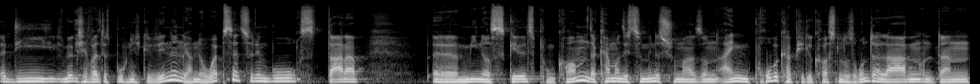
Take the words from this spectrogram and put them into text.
die möglicherweise das Buch nicht gewinnen. Wir haben eine Website zu dem Buch, Startup skills.com. Da kann man sich zumindest schon mal so ein, ein Probekapitel kostenlos runterladen und dann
